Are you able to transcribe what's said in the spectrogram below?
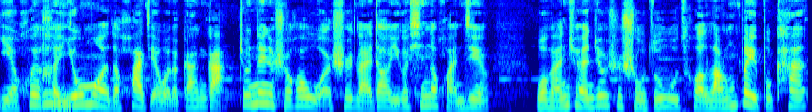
也会很幽默的化解我的尴尬。就那个时候我是来到一个新的环境，我完全就是手足无措，狼狈不堪，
